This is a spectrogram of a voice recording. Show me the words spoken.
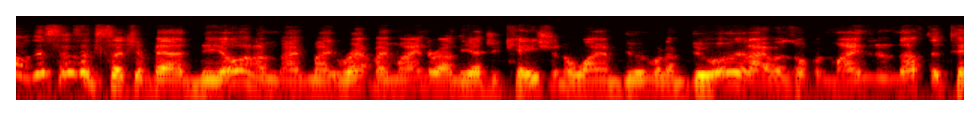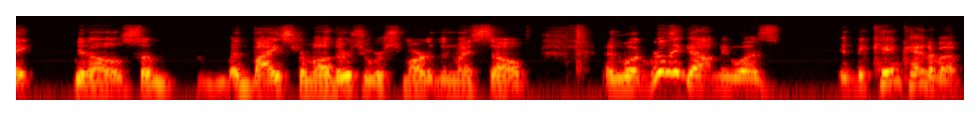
know, this isn't such a bad deal, and I'm, I might wrap my mind around the education of why I'm doing what I'm doing, and I was open-minded enough to take you know some advice from others who were smarter than myself and what really got me was it became kind of a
